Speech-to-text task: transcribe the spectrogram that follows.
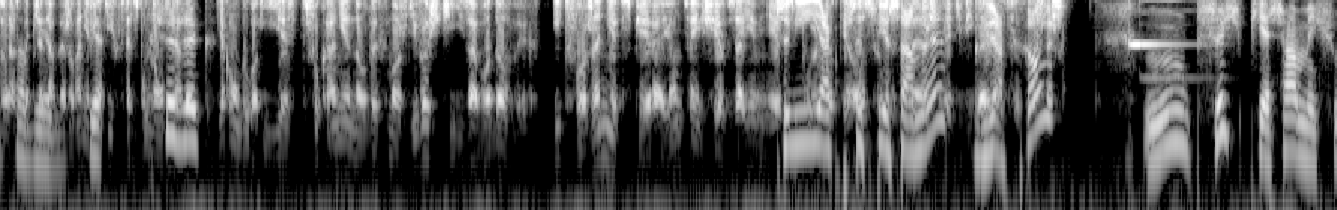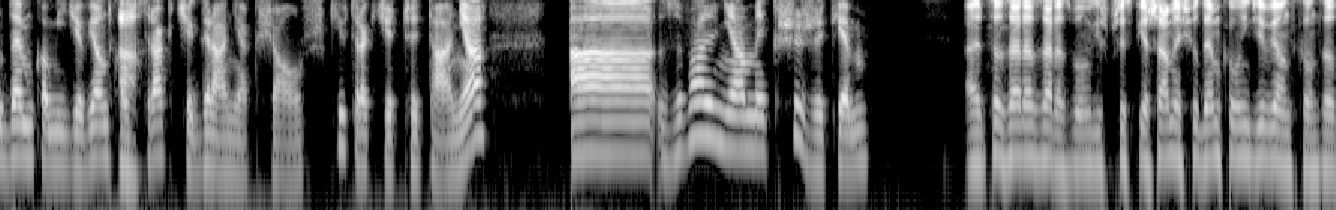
sobie będzie zaangażowanie wie- wszystkich w tę wspólną krzyżyk. jaką było i jest szukanie nowych możliwości zawodowych i tworzenie wspierającej się wzajemnie Czyli jak osób przyspieszamy dźwigających gwiazdką? krzyż. Mm, przyspieszamy siódemką i dziewiątką A. w trakcie grania książki, w trakcie czytania, a zwalniamy krzyżykiem. Ale to zaraz, zaraz, bo mówisz przyspieszamy siódemką i dziewiątką, to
